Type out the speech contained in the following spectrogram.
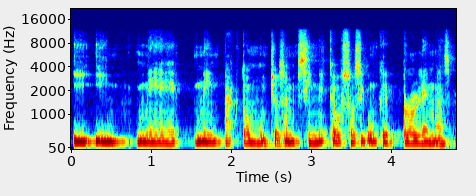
Y, y me, me impactó mucho, o sea, sí me causó así como que problemas.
